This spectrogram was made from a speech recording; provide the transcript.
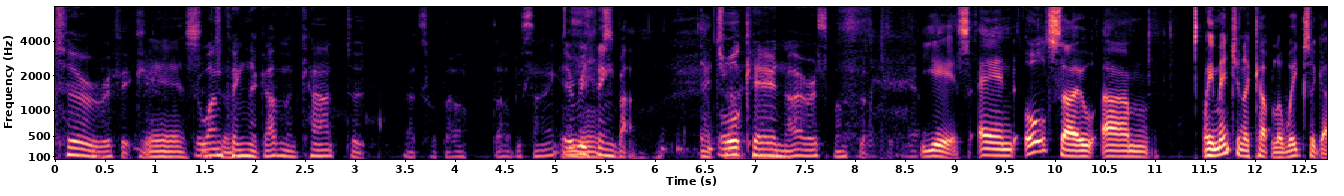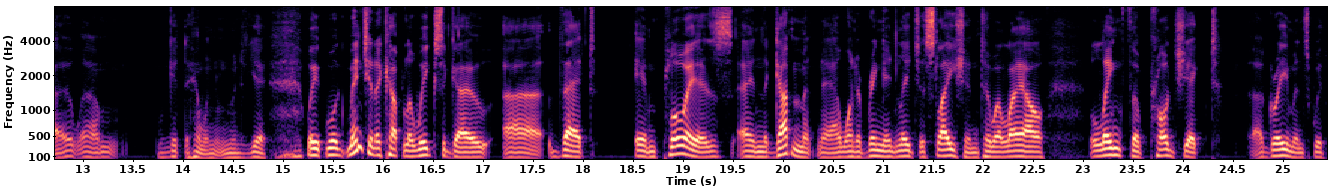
Terrific. Yes, The one right. thing the government can't do. That's what they'll, they'll be saying. Everything Yes. but. That's All right. care, no responsibility. Yeah. Yes, and also um, we mentioned a couple of weeks ago. Um, we'll get to Helen in a minute. Yeah, we, we mentioned a couple of weeks ago uh, that employers and the government now want to bring in legislation to allow length of project agreements with,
